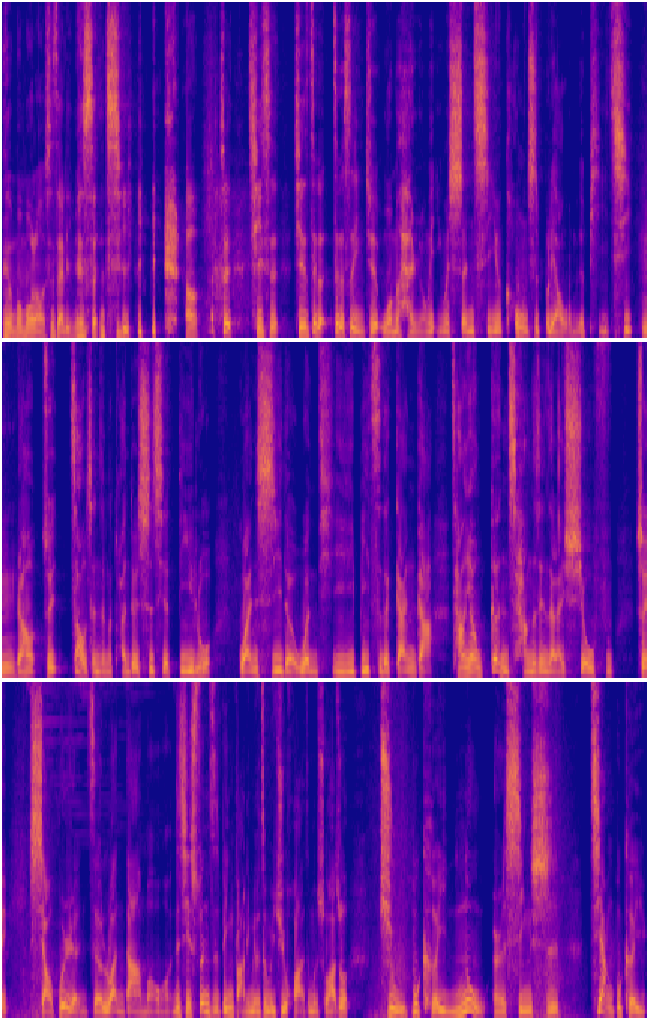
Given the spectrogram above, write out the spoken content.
那个某某老师在里面生气。”然后，所以其实其实这个这个事情，其实我们很容易因为生气，因为控制不了我们的脾气，嗯，然后所以造成整个团队士气的低落，关系的问题，彼此的尴尬，常用更长的时间再来修复。所以小不忍则乱大谋哦。那其实《孙子兵法》里面有这么一句话，这么说：他说，主不可以怒而兴师，将不可以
